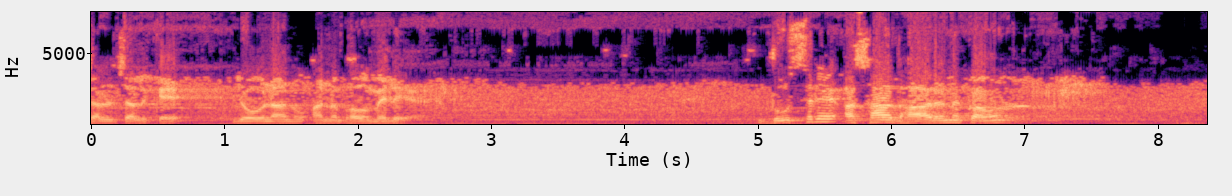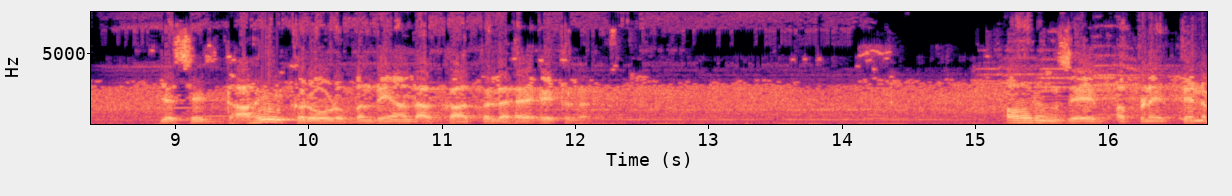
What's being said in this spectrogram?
ਚੱਲ ਚਲ ਕੇ ਜੋ ਉਹਨਾਂ ਨੂੰ ਅਨੁਭਵ ਮਿਲਿਆ ਦੂਸਰੇ ਅਸਾਧਾਰਨ ਕੌਣ? ਜੈਸੇ 2.5 ਕਰੋੜ ਬੰਦਿਆਂ ਦਾ ਕਾਤਲ ਹੈ ਹਿਟਲਰ। ਔਰੰਗਜ਼ੇਬ ਆਪਣੇ ਤਿੰਨ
